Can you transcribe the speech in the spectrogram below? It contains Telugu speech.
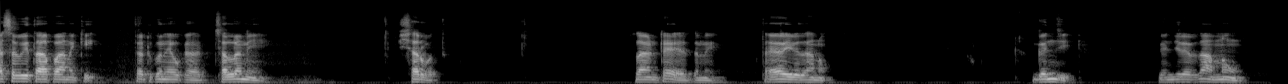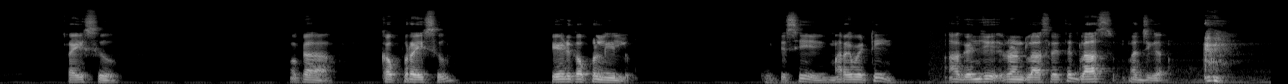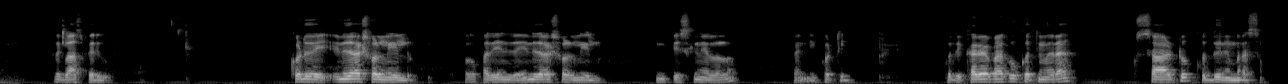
వేసవి తాపానికి తట్టుకునే ఒక చల్లని షర్బత్. ఎలా అంటే దాని తయారీ విధానం. గంజి. గంజి లేకపోతే అన్నం రైసు. ఒక కప్పు రైసు ఏడు కప్పులు నీళ్ళు వేసి మరగబెట్టి ఆ గంజి రెండు గ్లాసులు అయితే గ్లాస్ మజ్జిగ. గ్లాస్ పెరుగు. కొడు ఎండు ద్రాక్ష నీళ్ళు ఒక పదిహేను ఎనిమిది లక్షల నీళ్ళు పిసికి నీళ్ళలో ఇవన్నీ కొట్టి కొద్ది కరివేపాకు కొత్తిమీర సాల్ట్ కొద్ది నిమ్మరసం.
